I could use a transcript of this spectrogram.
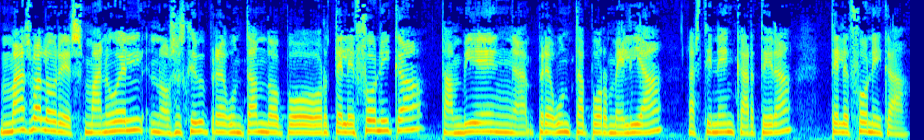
Más valores. Manuel nos escribe preguntando por Telefónica, también pregunta por Meliá, las tiene en cartera. Telefónica.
